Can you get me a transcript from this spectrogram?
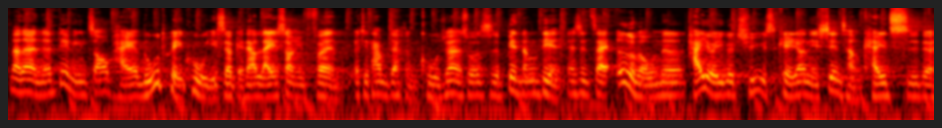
那当然呢，店名招牌卤腿裤也是要给他来上一份，而且他们。在很酷，虽然说是便当店，但是在二楼呢，还有一个区域是可以让你现场开吃的，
